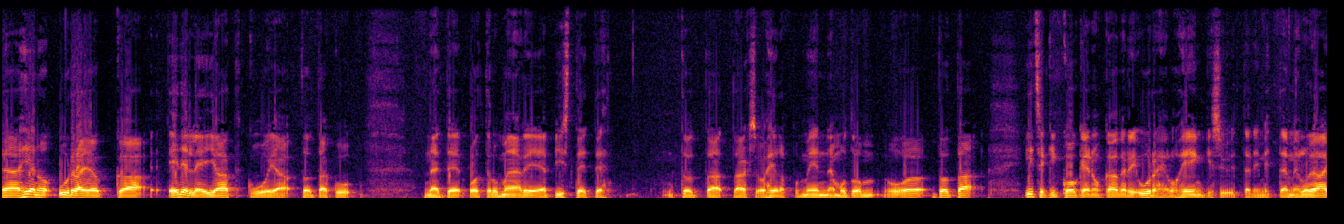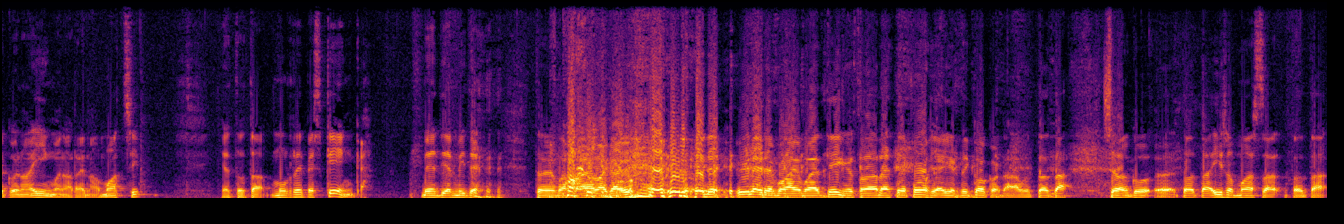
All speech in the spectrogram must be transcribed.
Ja hieno ura, joka edelleen jatkuu ja tota, kun näiden ottelumäärien ja pisteiden tota, taakse on helppo mennä, mutta on tota, itsekin kokenut kaveri urheiluhenkisyyttä, nimittäin meillä oli aikoinaan Ingman Areenalla matsi, ja tota, mun repes kenkä. Mä en tiedä miten, toi on varmaan aika yleinen, yleinen vaiva, että kengästä vaan lähtee pohja irti kokonaan, mutta tota, se on kun tota, iso massa tota,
